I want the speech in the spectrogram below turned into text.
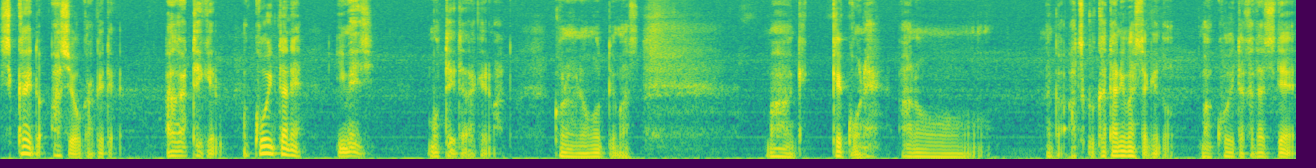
しっかりと足をかけて上がっていける。こういったね、イメージ持っていただければと。このように思っています。まあ結構ね、あのー、なんか熱く語りましたけど、まあこういった形で、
